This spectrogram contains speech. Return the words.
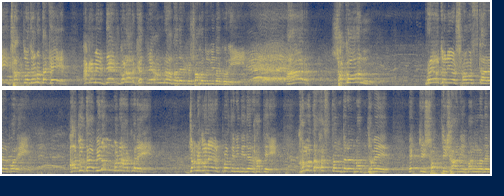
এই ছাত্র জনতাকে আগামীর দেশ গড়ার ক্ষেত্রে আমরা তাদেরকে সহযোগিতা করি। আর সকল প্রয়োজনীয় সংস্কারের পরে অযথা বিলম্ব না করে জনগণের প্রতিনিধিদের হাতে ক্ষমতা হস্তান্তরের মাধ্যমে একটি শক্তিশালী বাংলাদেশ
